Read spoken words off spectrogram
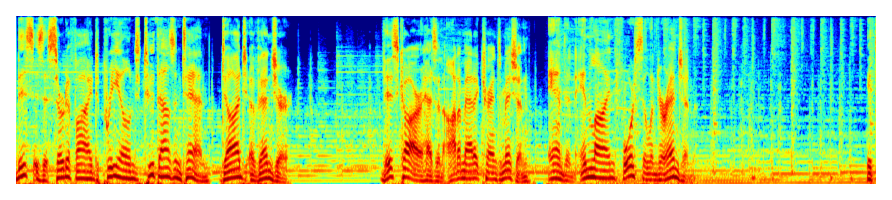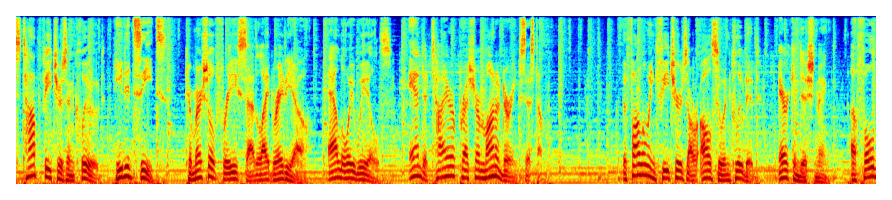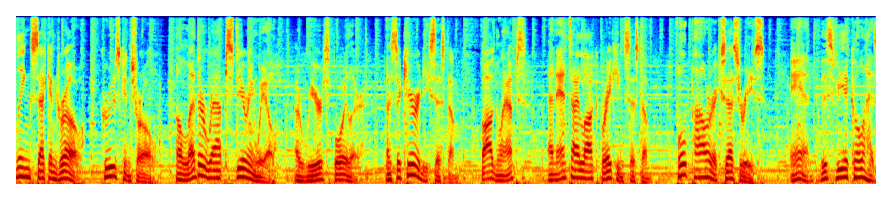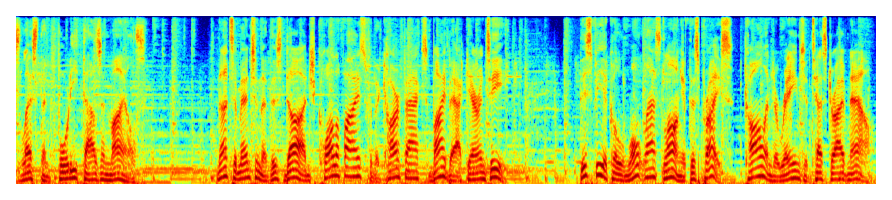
This is a certified pre-owned 2010 Dodge Avenger. This car has an automatic transmission and an inline four-cylinder engine. Its top features include heated seats, commercial-free satellite radio, alloy wheels, and a tire pressure monitoring system. The following features are also included. Air conditioning, a folding second row, cruise control, a leather-wrapped steering wheel, a rear spoiler, a security system, fog lamps, an anti-lock braking system, full power accessories, and this vehicle has less than 40,000 miles. Not to mention that this Dodge qualifies for the Carfax buyback guarantee. This vehicle won't last long at this price. Call and arrange a test drive now.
